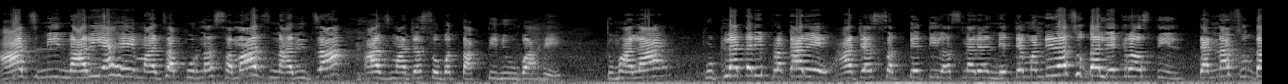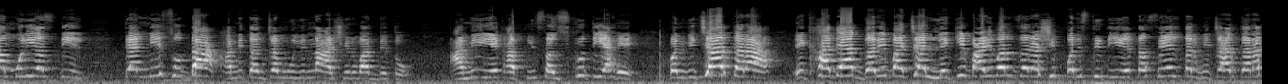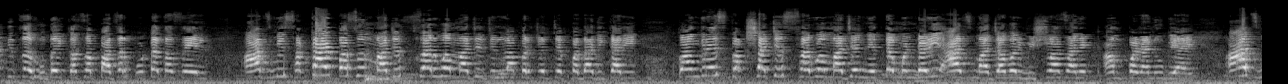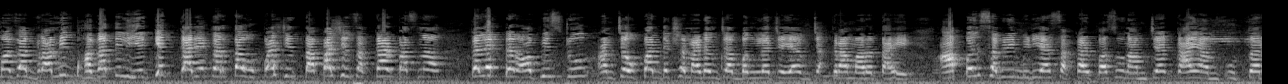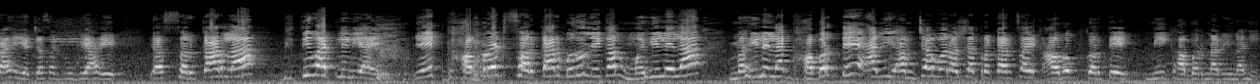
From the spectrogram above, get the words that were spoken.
आज मी नारी आहे माझा पूर्ण समाज नारीचा. आज माझ्यासोबत ताकदीने उभा आहे. तुम्हाला कुठल्या तरी प्रकारे आज या सत्तेतील असणाऱ्या नेते मंडळात सुद्धा लेकरं असतील त्यांना सुद्धा मुली असतील त्यांनी सुद्धा आम्ही त्यांच्या मुलींना आशीर्वाद देतो. आम्ही एक आपली संस्कृती आहे. पण विचार करा एखाद्या गरीबाच्या लेकी बाळीवर जर अशी परिस्थिती येत असेल तर विचार करा तिचं हृदय कसं पाजर फुटत असेल. आज मी सकाळपासून माझे सर्व माझे जिल्हा परिषदचे पदाधिकारी काँग्रेस पक्षाचे सर्व माझे नेते मंडळी आज माझ्यावर विश्वासाने ठामपणाने उभी आहे. आज माझा ग्रामीण भागातील एक एक कार्यकर्ता उपाशी तापाशी सकाळपासून कलेक्टर ऑफिस टू आमच्या उपाध्यक्ष मॅडमच्या बंगल्याच्या या चक्रा मारत आहे. आपण सगळी मीडिया सकाळपासून आमच्या काय आम- उत्तर आहे याच्यासाठी उभी आहे. या सरकारला भीती वाटलेली आहे. एक घाबरट सरकार बनून एका महिलेला महिलेला घाबरते आणि आमच्यावर अशा प्रकारचा एक आरोप करते मी घाबरणारी नाही.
